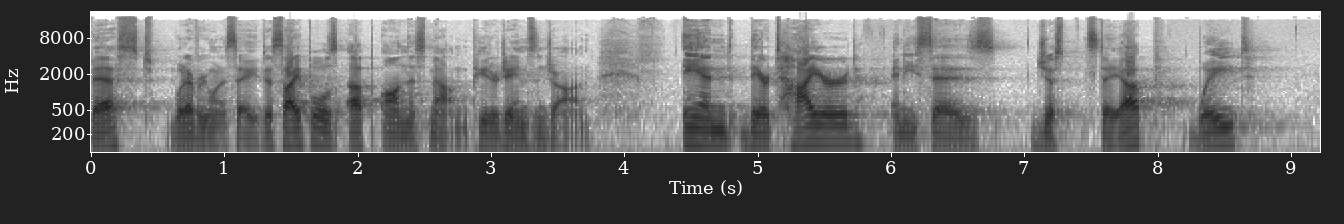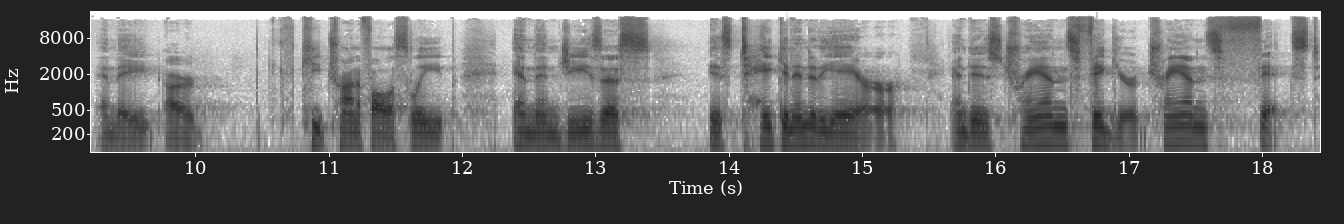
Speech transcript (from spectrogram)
best, whatever you want to say, disciples up on this mountain Peter, James, and John. And they're tired, and he says, just stay up, wait. And they are keep trying to fall asleep. And then Jesus is taken into the air and is transfigured, transfixed.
